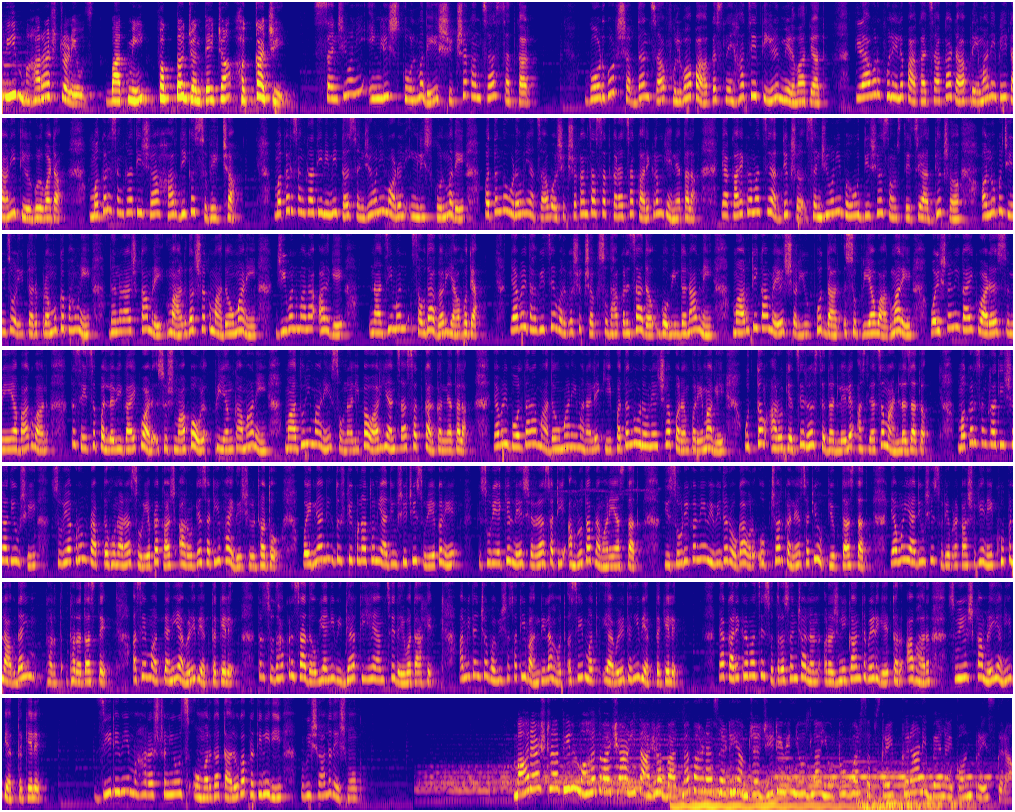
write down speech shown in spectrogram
V Maharashtra news. बातमी फक्त जनतेच्या हक्काची. संजीवनी इंग्लिश स्कूलमध्ये शिक्षकांचा सत्कार. गोड गोड शब्दांचा फुलवा पाक स्नेहाचे तीळ मिळवा त्यात तिळावर फुलेल पाकाचा काटा प्रेमाने भेटा आणि तिळगुळ वाटा मकर संक्रांतीच्या हार्दिक शुभेच्छा. मकर संक्रांतीनिमित्त संजीवनी मॉडर्न इंग्लिश स्कूलमध्ये पतंग उडवण्याचा व शिक्षकांचा सत्काराचा कार्यक्रम घेण्यात आला. या कार्यक्रमाचे अध्यक्ष संजीवनी बहुउद्देशीय संस्थेचे अध्यक्ष अनुप चिंचोळी तर प्रमुख पाहुणे धनराज कांबळे मार्गदर्शक माधव माने जीवनमाला आळगे नाझीमन सौदागर या होत्या. यावेळी दहावीचे वर्ग शिक्षक सुधाकर जाधव गोविंद नागने मारुती कांबळे शरयू पोद्दार सुप्रिया वाघमारे वैष्णवी गायकवाड सुमेया बागवान तसेच पल्लवी गायकवाड सुषमा पौळ प्रियंका माने माधुरी माने सोनाली पवार यांचा सत्कार करण्यात आला. यावेळी बोलताना माधव माने म्हणाले की पतंग उडवण्याच्या परंपरेमागे उत्तम आरोग्याचे रहस्य दडलेले असल्याचं मानलं जातं. मकर संक्रांतीच्या दिवशी सूर्याकडून प्राप्त होणारा सूर्यप्रकाश आरोग्यासाठी फायदेशीर ठरतो. वैज्ञानिक दृष्टिकोनातून या दिवशीची सूर्यकणे सूर्यकिरणे शरीरासाठी अमृताप्रमाणे असतात. ही सूर्यकिरणे विविध रोगावर उपचार करण्यासाठी उपयुक्त असतात. यामुळे या दिवशी सूर्यप्रकाश घेणे खूप लाभदायी ठरत ठरत असते असे मत त्यांनी यावेळी व्यक्त केले. तर सुधाकर जाधव यांनी विद्यार्थी हे आमचे दैवत आहे. आम्ही त्यांच्या भविष्यासाठी बांधील आहोत असे मत यावेळी त्यांनी व्यक्त केले. या कार्यक्रमाचे सूत्रसंचालन रजनीकांत बेडगे तर आभार. सुयश कांबळे यांनी व्यक्त केले. Zee T V Maharashtra news Umarga taluka प्रतिनिधी विशाल देशमुख. महाराष्ट्रातील महत्त्वाच्या आणि ताज्या बातम्या पाहण्यासाठी आमच्या जी टी व्ही न्यूजला यूट्यूबवर सबस्क्राईब करा आणि बेल आयकॉन प्रेस करा.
